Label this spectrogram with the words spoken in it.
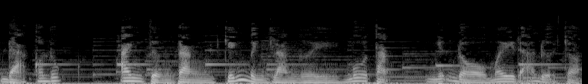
Đã có lúc anh tưởng rằng chính mình là người mua tặng những đồ mây đã lựa chọn.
